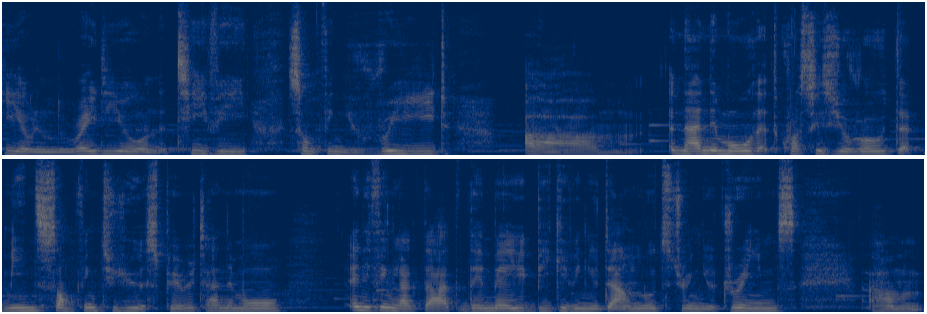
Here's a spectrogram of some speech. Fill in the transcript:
hear on the radio, on the TV, something you read, um, an animal that crosses your road that means something to you, a spirit animal, anything like that. They may be giving you downloads during your dreams. Um,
